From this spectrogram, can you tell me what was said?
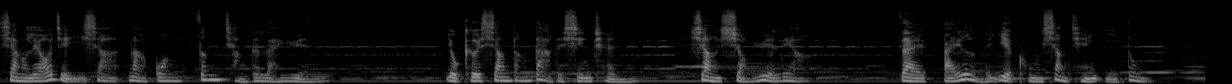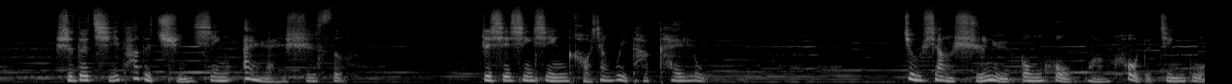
想了解一下那光增强的来源，有颗相当大的星辰，像小月亮，在白冷的夜空向前移动，使得其他的群星黯然失色。这些星星好像为他开路，就像使女恭候皇后的经过。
